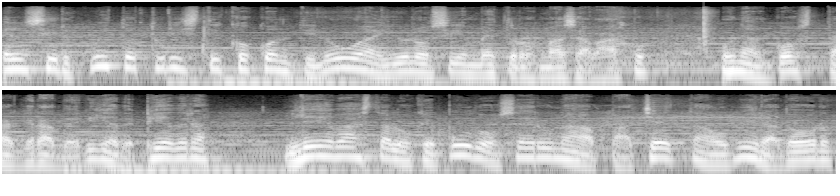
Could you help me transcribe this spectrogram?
El circuito turístico continúa y unos 100 metros más abajo, una angosta gradería de piedra lleva hasta lo que pudo ser una pacheta o mirador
